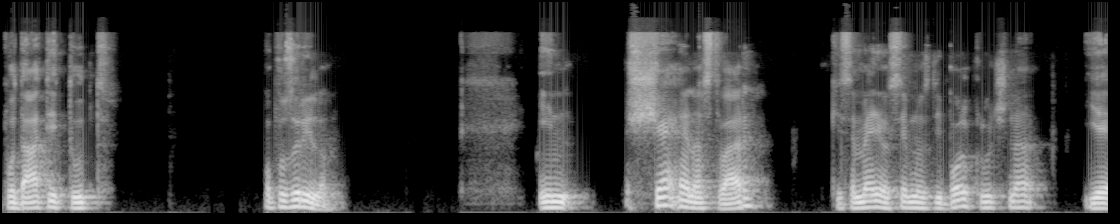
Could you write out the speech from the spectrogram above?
podati tudi opozorilo. In še ena stvar, ki se meni osebno zdi bolj ključna, je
